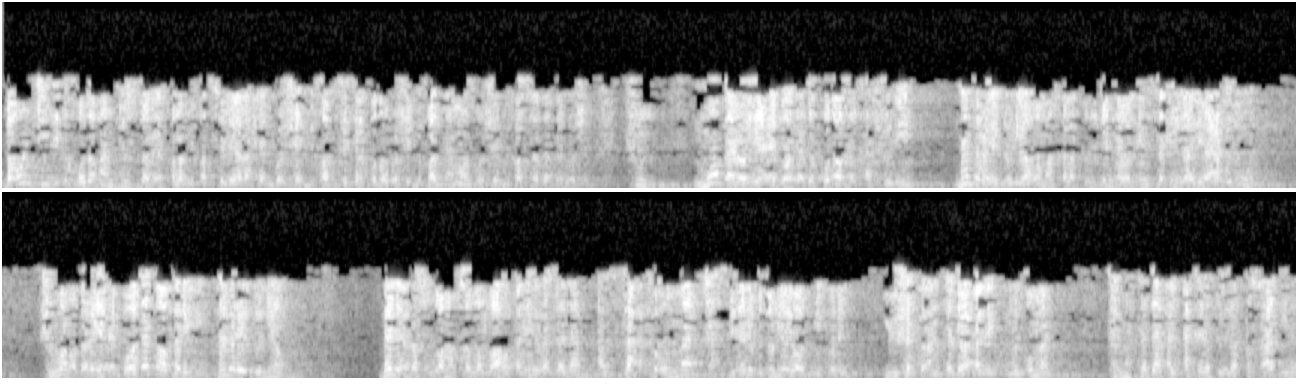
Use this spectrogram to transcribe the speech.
و اون چیزی که خداوند دوست داره. حالا می‌خواد صله رحم باشه می‌خواد ذکر خدا باشه می‌خواد نماز باشه می‌خواد صدقه باشه. چون ما برای عبادت خدا خلقت شدیم نه برای دنیا. و ما خلقت الجن والانس الا لیعبدون شما را برای عبادت آفریدیم نه برای دنیا. بله رسول الله صلی الله علیه و سلم از ضعف امت چسبیدن به دنیا یاد می‌کنه. یوشک ان تداع علیکم الامم کما تداع الاکله الى قصعتها.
